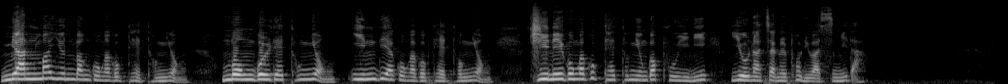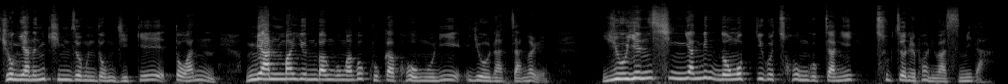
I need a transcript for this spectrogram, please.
미얀마 연방공화국 대통령, 몽골 대통령, 인디아 공화국 대통령, 기내 공화국 대통령과 부인이 연화장을 보내왔습니다. 경의하는 김정은 동지께 또한 미얀마 연방공화국 국가고문이 연화장을 유엔 식량 및 농업기구 총국장이 축전을 보내왔습니다.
